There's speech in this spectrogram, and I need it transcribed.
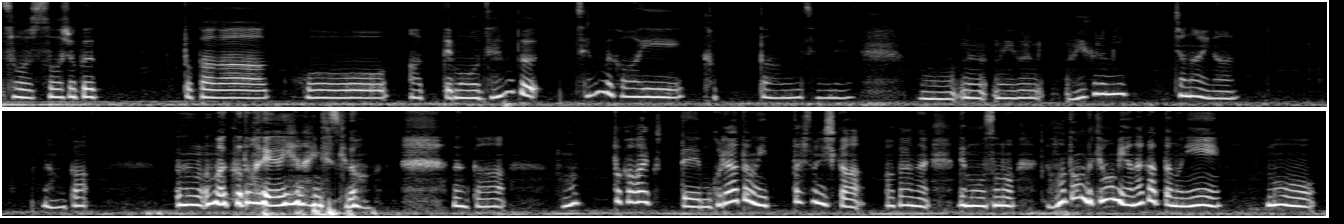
そう装飾とかがこうあってもう全部全部可愛かったんですよね。もうぬぬいぐるみぬいぐるみじゃないな。なんかうんうまく言葉で言えないんですけど。なんかほんと可愛くってもうこれは多分行った人にしかわからない。でもそのほとんど興味がなかったのにもう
